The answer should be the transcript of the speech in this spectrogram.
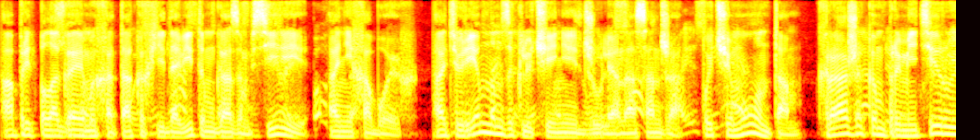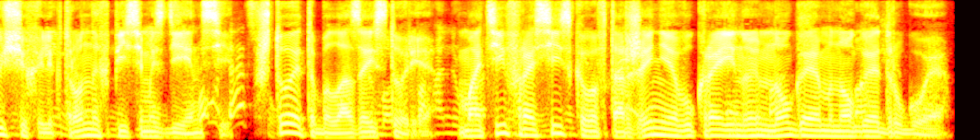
о предполагаемых атаках ядовитым газом в Сирии, о них обоих, о тюремном заключении Джулиана Ассанжа. Почему он там? Кража компрометирующих электронных писем из ДНС. Что это была за история? Мотив российского вторжения в Украину и многое-многое другое.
